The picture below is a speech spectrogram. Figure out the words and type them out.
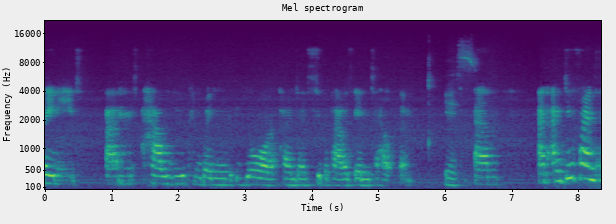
they need and how you can bring your kind of superpowers in to help them. Yes. Um, and I do find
